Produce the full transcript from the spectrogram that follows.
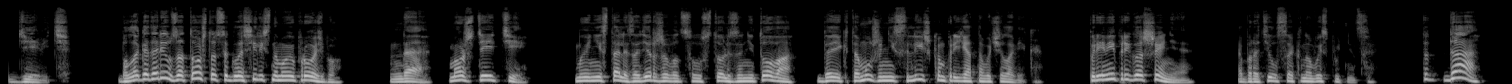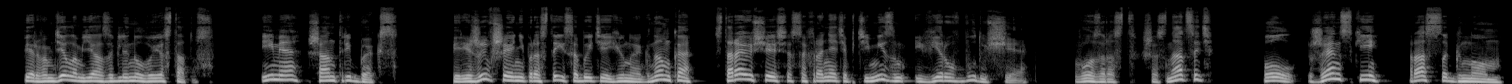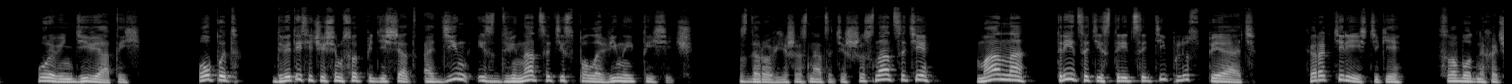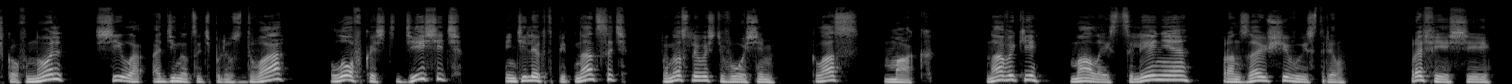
Девять. Благодарю за то, что согласились на мою просьбу. Да, можете идти. Мы не стали задерживаться у столь занятого, да и к тому же не слишком приятного человека. Прими приглашение, — обратился к новой спутнице. «Да», Первым делом я заглянул в ее статус. Имя Шантри Бэкс. Пережившая непростые события юная гномка, старающаяся сохранять оптимизм и веру в будущее. Возраст 16, пол женский, раса гном. уровень 9. Опыт 2751 из 12 с половиной тысяч. Здоровье 16 из 16, мана 30 из 30 плюс 5. Характеристики. Свободных очков 0, сила 11 плюс 2, ловкость 10, интеллект 15, выносливость 8, класс маг. Навыки малое исцеление, пронзающий выстрел. Профессии.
